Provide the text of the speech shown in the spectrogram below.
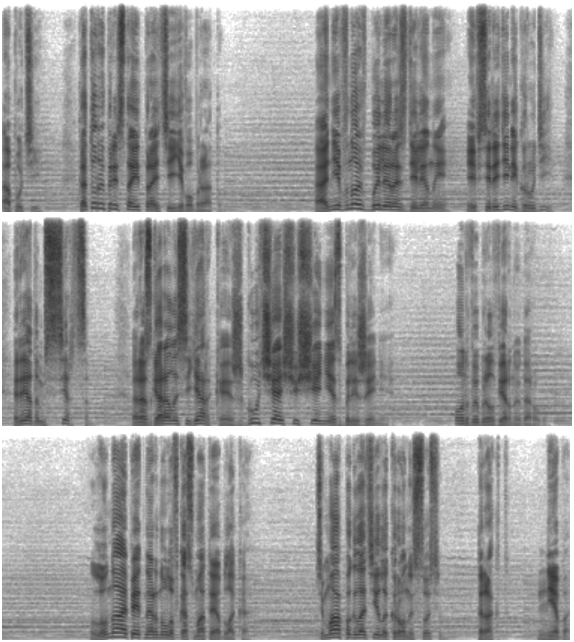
о пути, который предстоит пройти его брату. Они вновь были разделены, и в середине груди, рядом с сердцем, разгоралось яркое, жгучее ощущение сближения. Он выбрал верную дорогу. Луна опять нырнула в косматые облака. Тьма поглотила кроны сосен, тракт, небо.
